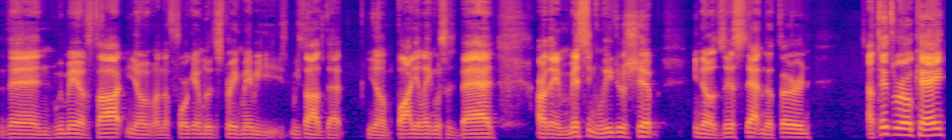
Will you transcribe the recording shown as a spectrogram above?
than we may have thought. You know, on the four game losing streak, maybe we thought that you know body language was bad. Are they missing leadership? You know, this, that, and the third. I think they're okay.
